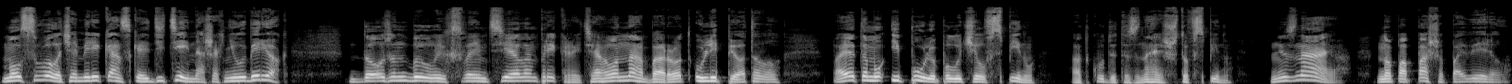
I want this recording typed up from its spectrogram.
мол, сволочь американская детей наших не уберег. Должен был их своим телом прикрыть, а он, наоборот, улепетывал. Поэтому и пулю получил в спину. Откуда ты знаешь, что в спину? Не знаю, но папаша поверил.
